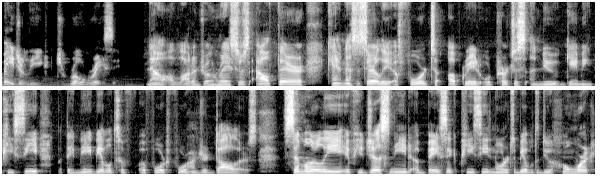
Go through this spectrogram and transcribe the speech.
Major League Drone Racing. Now, a lot of drone racers out there can't necessarily afford to upgrade or purchase a new gaming PC, but they may be able to afford $400. Similarly, if you just need a basic PC in order to be able to do homework,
